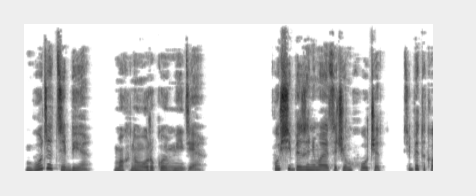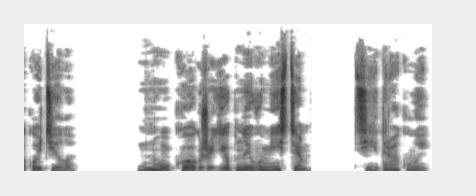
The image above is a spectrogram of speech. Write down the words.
«Будет тебе?» – махнула рукой Мидия. Пусть себе занимается чем хочет. Тебе-то какое дело? Ну, как же, я бы на его месте. Ти, дорогой.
